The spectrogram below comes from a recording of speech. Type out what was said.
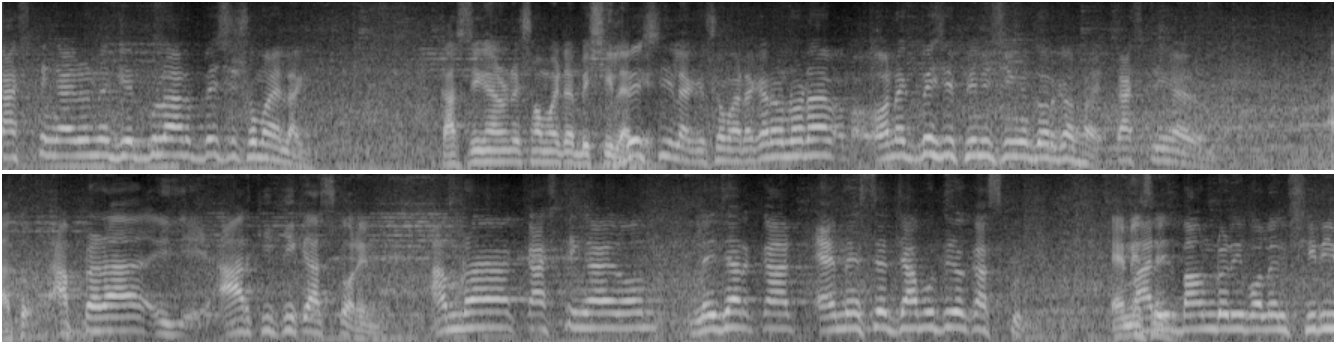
কাস্টিং আয়রনের গেটগুলো আর বেশি সময় লাগে। কাস্টিং আয়রনের সময়টা বেশি লাগে? বেশি লাগে সময়টা কারণ ওটা অনেক বেশি ফিনিশিং এর দরকার হয় কাস্টিং আয়রন আর তো আপনারা আর কি কি কাজ করেন? আমরা casting iron laser cut MS এর যাবতীয় কাজ করি? বাউন্ডারি বলেন সিঁড়ি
